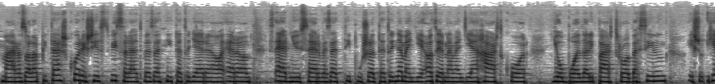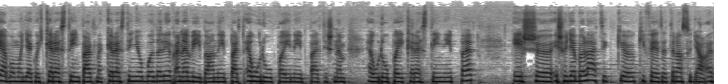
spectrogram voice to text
már az alapításkor, és ezt vissza lehet vezetni, tehát hogy erre, a, erre az ernyő szervezet típusra, tehát hogy nem egy, azért nem egy ilyen hardcore jobboldali pártról beszélünk, és hiába mondják, hogy keresztény párt, meg keresztény jobboldaliak, a nevében a néppárt európai néppárt, és nem európai keresztény néppárt, és, és hogy ebből látszik kifejezetten az, hogy a, ez,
